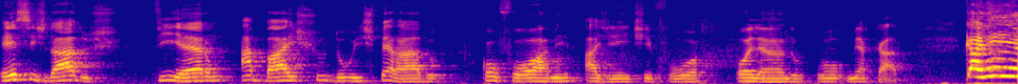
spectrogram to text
Esses dados vieram abaixo do esperado conforme a gente for olhando o mercado. Carlinha!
